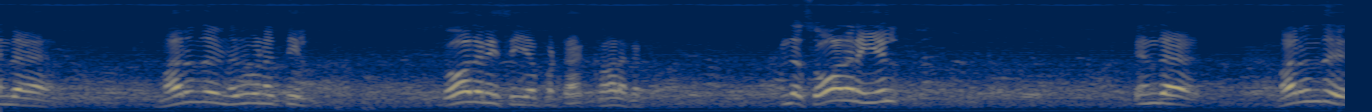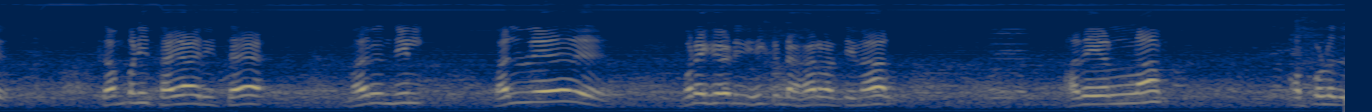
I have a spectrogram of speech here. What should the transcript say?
இந்த மருந்து நிறுவனத்தில் சோதனை செய்யப்பட்ட காலகட்டம். இந்த சோதனையில் இந்த மருந்து கம்பெனி தயாரித்த மருந்தில் பல்வேறு முறைகேடு இருக்கின்ற காரணத்தினால் அதையெல்லாம் அப்பொழுது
